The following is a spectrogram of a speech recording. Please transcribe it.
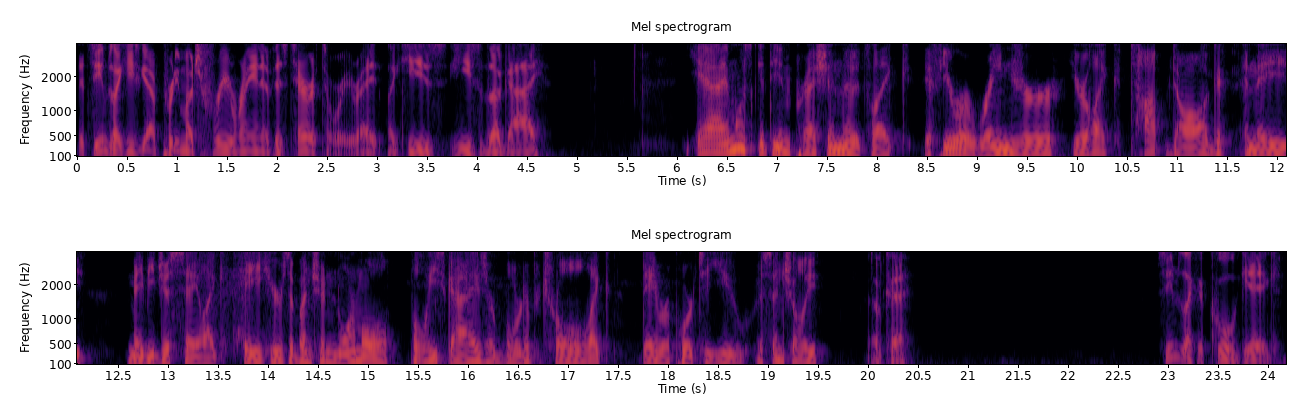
it seems like he's got pretty much free reign of his territory, right? Like he's he's the guy. Yeah, I almost get the impression that it's like if you're a ranger, you're like top dog, and they maybe just say like, "Hey, here's a bunch of normal police guys or border patrol." Like they report to you essentially. Okay. Seems like a cool gig.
